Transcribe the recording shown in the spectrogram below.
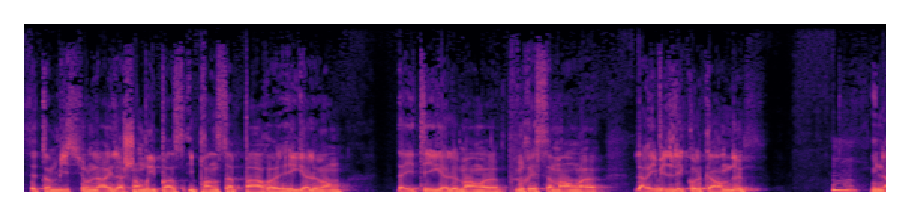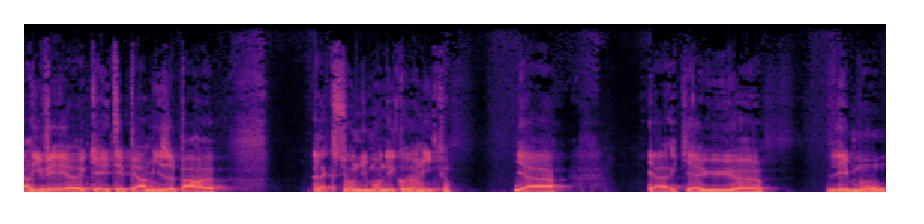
cette ambition-là. Et la Chambre y, passe, il prend sa part euh, également. Ça a été également, plus récemment, l'arrivée de l'école 42. Mm-hmm. Une arrivée qui a été permise par l'action du monde économique qui a, qui a, qui a eu euh, les mots,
